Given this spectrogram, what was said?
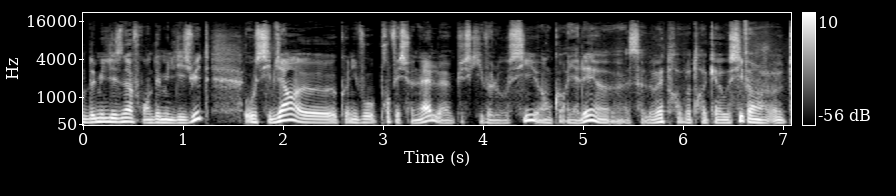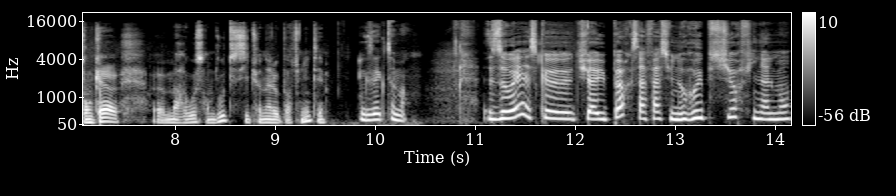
2019 ou en 2018, aussi bien qu'au niveau professionnel, puisqu'ils veulent aussi encore y aller. ça doit être votre cas aussi, enfin ton cas, Margot sans doute, si tu en as l'opportunité. Exactement. Zoé, est-ce que tu as eu peur que ça fasse une rupture finalement,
